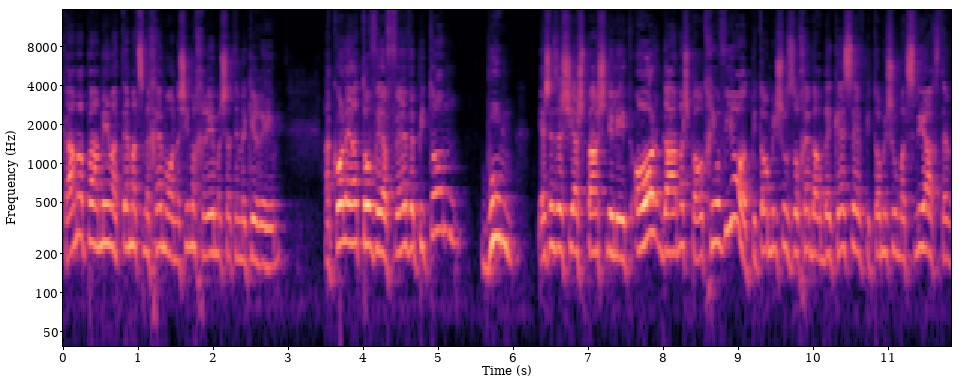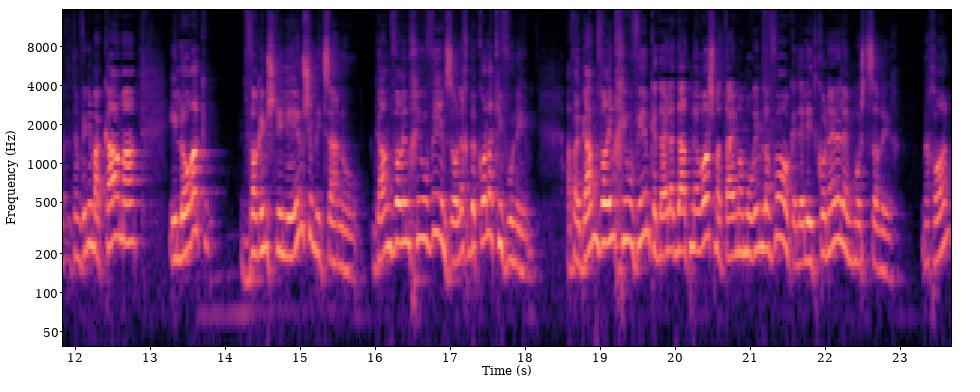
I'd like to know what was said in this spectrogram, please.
כמה פעמים אתם עצמכם או אנשים אחרים שאתם מכירים, הכל היה טוב ויפה ופתאום בום, יש איזושהי השפעה שלילית, או גם השפעות חיוביות, פתאום מישהו זוכה בהרבה כסף, פתאום מישהו מצליח, אתם, אתם מבינים, הקרמה היא לא רק דברים שליליים שביצענו, גם דברים חיוביים, זה הולך בכל הכיוונים, אבל גם דברים חיוביים כדאי לדעת מראש מתי הם אמורים לבוא, כדי להתכונן אליהם כמו שצריך, נכון?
